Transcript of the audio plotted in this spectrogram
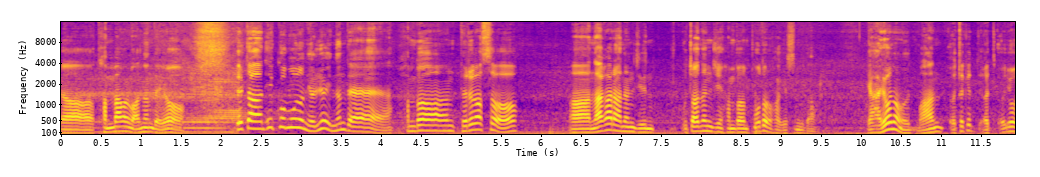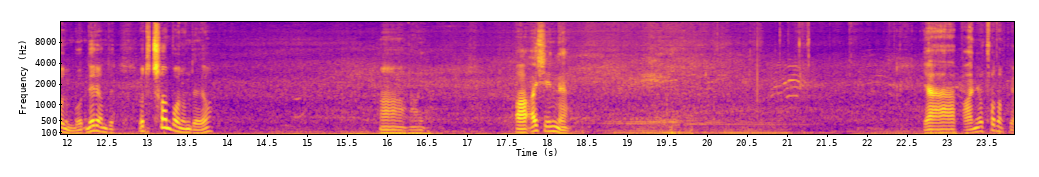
야, 탐방을 왔는데요. 일단 입구문은 열려 있는데 한번 들어가서 아, 나가라는지 어쩌든지 한번 보도록 하겠습니다. 야, 요는 만 어떻게 어, 요는 뭐 내렸는데 이것도 처음 보는데요. 아, 아, 아이씨 있네. 야, 반여 초등학교.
